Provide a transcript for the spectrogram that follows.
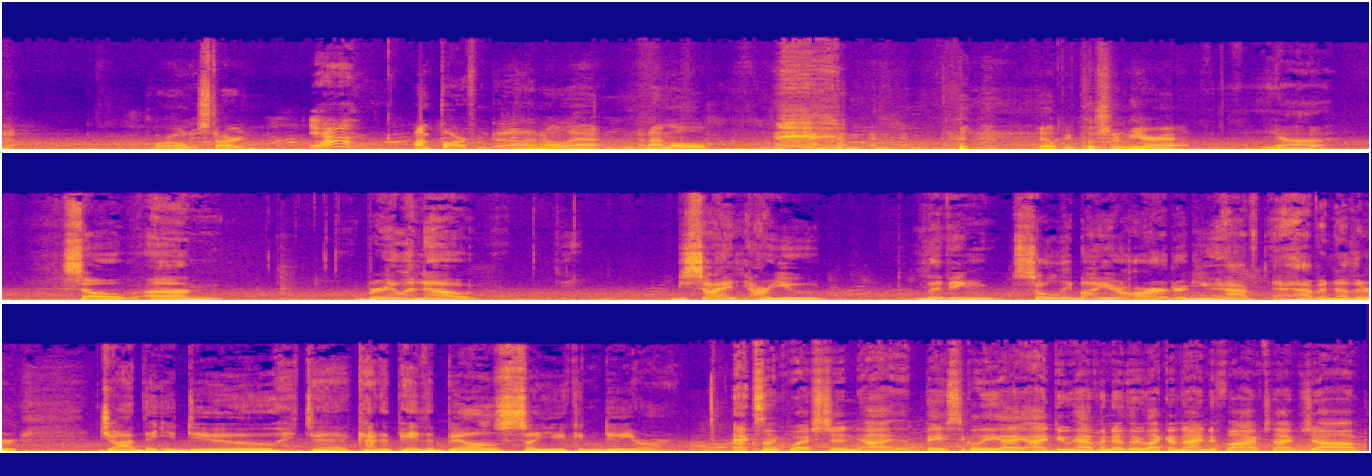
yeah. We're only starting. yeah I'm far from done. I know that, and I'm old. They'll be pushing me around. Yeah. So, um, Braylon, now, besides, are you living solely by your art, or do you have have another job that you do to kind of pay the bills so you can do your art? Excellent question. Uh, basically, I, I do have another like a nine to five type job.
